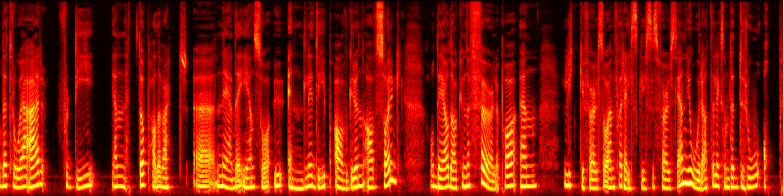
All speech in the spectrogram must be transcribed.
Og det tror jeg er fordi jeg nettopp hadde vært eh, nede i en så uendelig dyp avgrunn av sorg. Og det å da kunne føle på en lykkefølelse og en forelskelsesfølelse igjen, gjorde at det liksom det dro opp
